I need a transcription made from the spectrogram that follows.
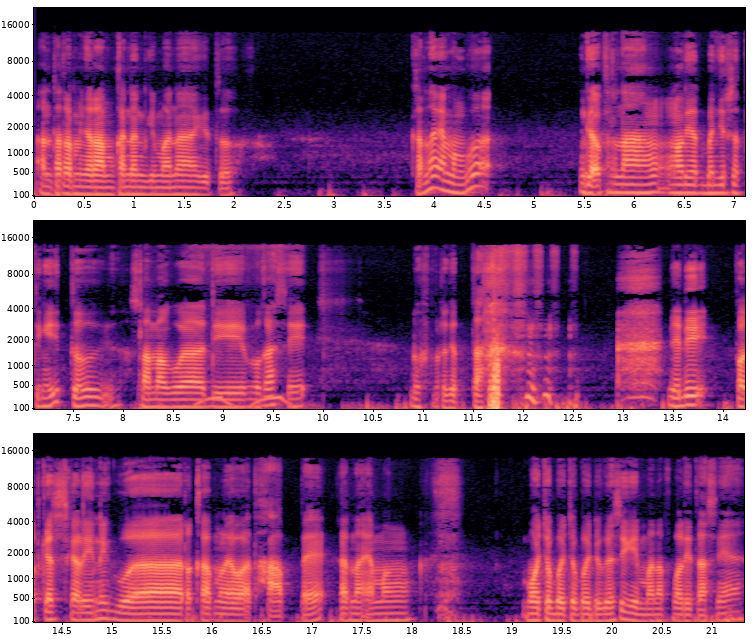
antara menyeramkan dan gimana gitu. Karena emang gue nggak pernah ngelihat banjir setinggi itu selama gue di Bekasi. Duh bergetar. Jadi podcast kali ini gue rekam lewat HP karena emang mau coba-coba juga sih gimana kualitasnya.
